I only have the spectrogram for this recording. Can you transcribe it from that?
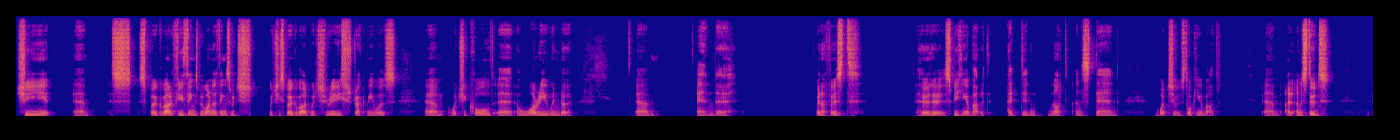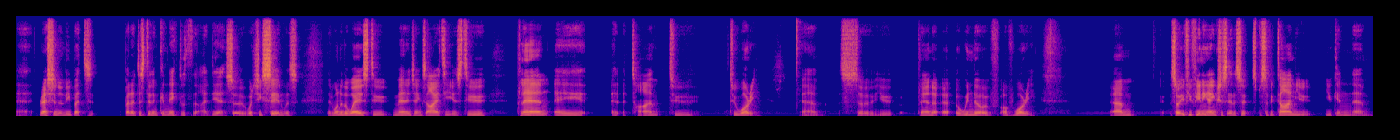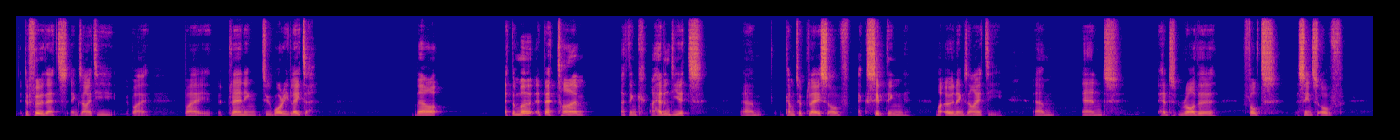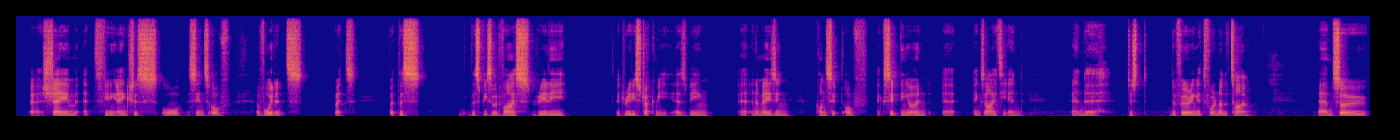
She um, s- spoke about a few things, but one of the things which which she spoke about, which really struck me, was um, what she called a, a worry window. Um, and uh, when I first heard her speaking about it, I did not understand what she was talking about. Um, I understood uh, rationally, but but I just didn't connect with the idea. So what she said was that one of the ways to manage anxiety is to plan a a, a time to to worry. Um, so you plan a, a window of, of worry. Um, so if you're feeling anxious at a specific time, you you can um, defer that anxiety by by planning to worry later. Now, at the mo- at that time, I think I hadn't yet um, come to a place of accepting my own anxiety um, and had rather felt a sense of uh, shame at feeling anxious or a sense of avoidance. But, but this, this piece of advice really, it really struck me as being a, an amazing concept of accepting your own uh, anxiety and, and uh, just deferring it for another time. Um, so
